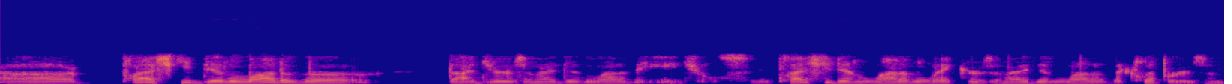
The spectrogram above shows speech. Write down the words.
uh, Plaschke did a lot of the Dodgers, and I did a lot of the Angels. And Plaschke did a lot of the Lakers, and I did a lot of the Clippers. And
